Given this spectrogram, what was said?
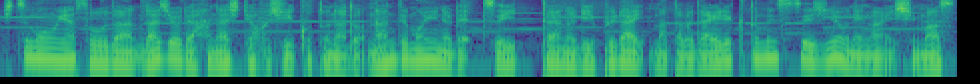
質問や相談、ラジオで話してほしいことなど何でもいいので、Twitter のリプライまたはダイレクトメッセージにお願いします。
